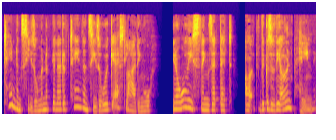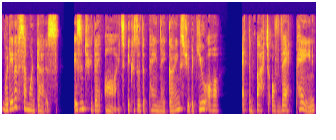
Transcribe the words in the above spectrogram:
tendencies, or manipulative tendencies, or were gaslighting, or, you know, all these things that, that are because of their own pain. Whatever someone does isn't who they are, it's because of the pain they're going through, but you are at the butt of that pain,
